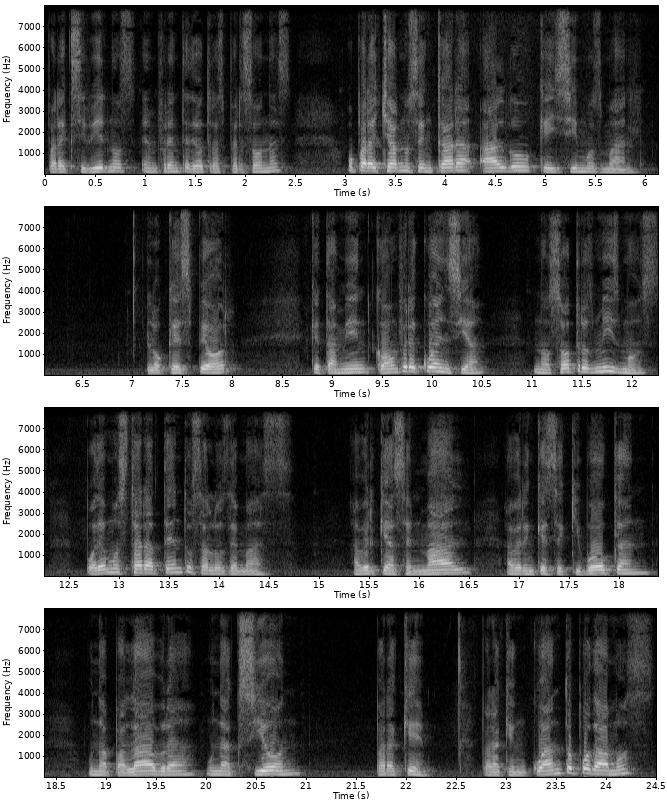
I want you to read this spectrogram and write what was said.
para exhibirnos en frente de otras personas o para echarnos en cara algo que hicimos mal. Lo que es peor, que también con frecuencia nosotros mismos podemos estar atentos a los demás, a ver qué hacen mal, a ver en qué se equivocan, una palabra, una acción. ¿Para qué? Para que en cuanto podamos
